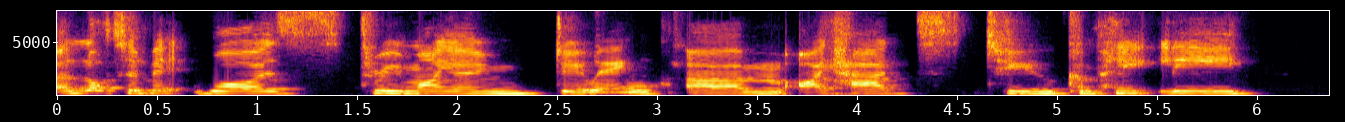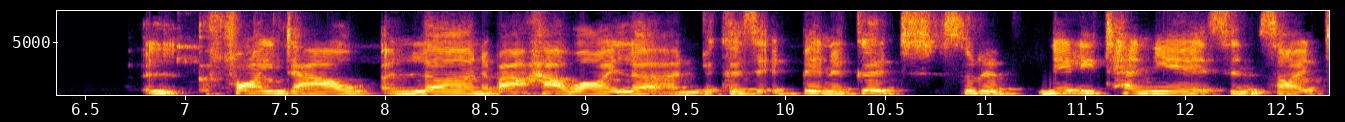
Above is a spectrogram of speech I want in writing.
a lot of it was through my own doing. Um, I had to completely find out and learn about how I learn because it had been a good sort of nearly 10 years since I'd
